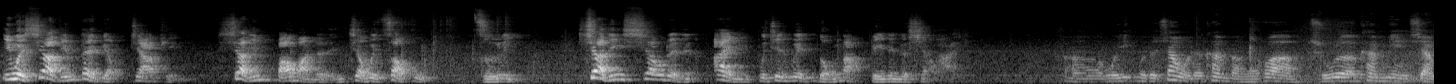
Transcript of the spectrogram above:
因为下庭代表家庭，下庭饱满的人较会照顾。子女，下庭消的人爱你，不见会容纳别人的小孩。呃，我我的像我的看法的话，除了看面相，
